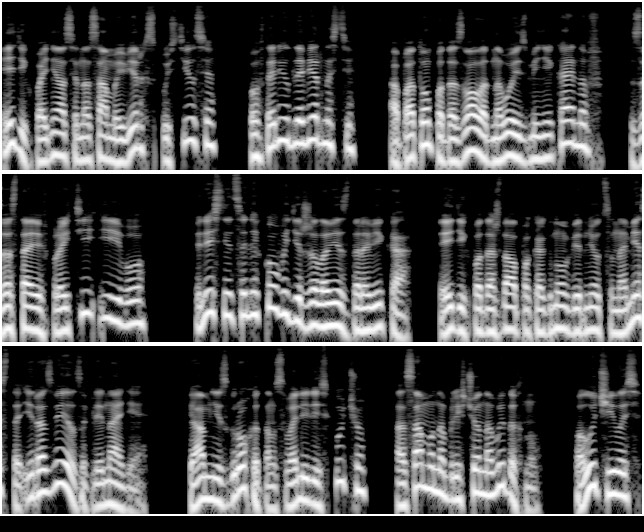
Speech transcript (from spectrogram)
Эдик поднялся на самый верх, спустился, повторил для верности, а потом подозвал одного из миникайнов, заставив пройти и его. Лестница легко выдержала вес здоровяка. Эдик подождал, пока гном вернется на место и развеял заклинание. Камни с грохотом свалились в кучу, а сам он облегченно выдохнул. Получилось.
